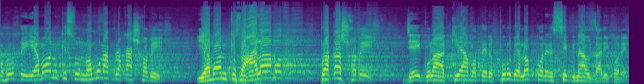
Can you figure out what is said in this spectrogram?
মুহূর্তে এমন কিছু নমুনা প্রকাশ হবে, এমন কিছু আলামত প্রকাশ হবে, যেগুলা কিয়ামতের পূর্বে লক্ষণের সিগন্যাল জারি করেন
